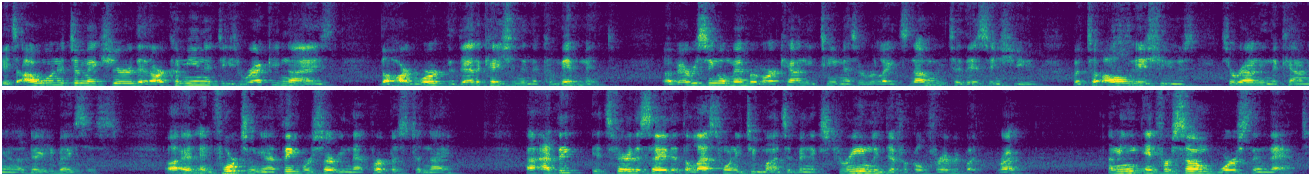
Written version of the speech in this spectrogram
It's I wanted to make sure that our communities recognized the hard work, the dedication, and the commitment of every single member of our county team as it relates not only to this issue, but to all issues surrounding the county on a daily basis. Uh, and, and, fortunately, I think we're serving that purpose tonight. I think it's fair to say that the last 22 months have been extremely difficult for everybody, right? I mean, and for some, worse than that.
